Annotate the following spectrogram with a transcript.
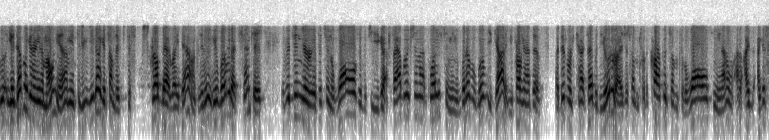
You're definitely going to need ammonia. I mean, you, you got to get something to just scrub that right down because wherever that scent is, if it's in your, if it's in the walls, if it's you got fabrics in that place, I mean, whatever, wherever you got it, you're probably gonna have to have a different type of deodorizer, something for the carpet, something for the walls. I mean, I don't, I, I guess,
